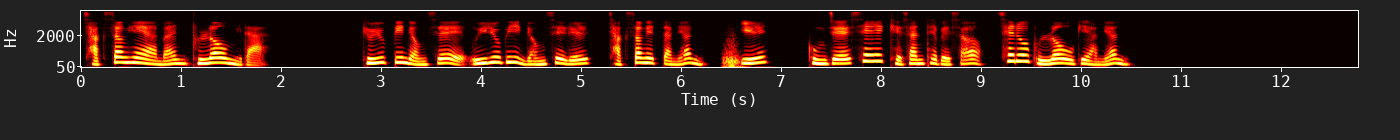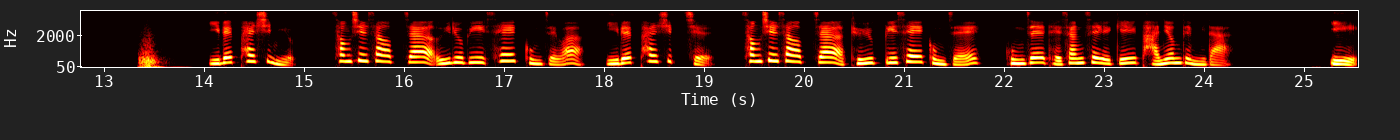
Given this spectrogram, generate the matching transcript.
작성해야만 불러옵니다. 교육비 명세, 의료비 명세를 작성했다면 1. 공제 세액 계산 탭에서 새로 불러오게 하면 286. 성실사업자 의료비 세액 공제와 287. 성실사업자 교육비 세액 공제에 공제 대상 세액이 반영됩니다. 2.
